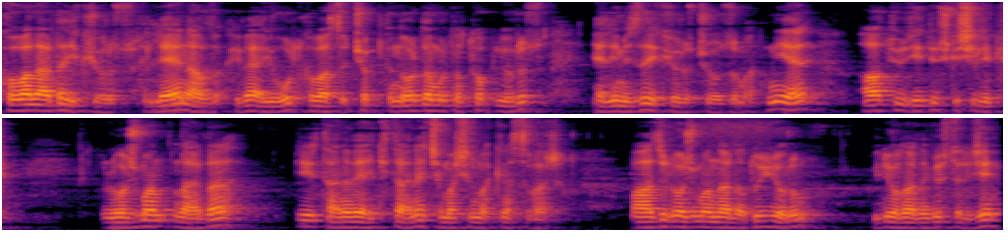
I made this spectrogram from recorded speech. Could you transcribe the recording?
kovalarda yıkıyoruz. Leğen aldık ve yoğurt kovası çöpten oradan buradan topluyoruz. Elimizde yıkıyoruz çoğu zaman. Niye? 600-700 kişilik lojmanlarda bir tane veya iki tane çamaşır makinesi var. Bazı lojmanlarda duyuyorum, videolarda göstereceğim,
